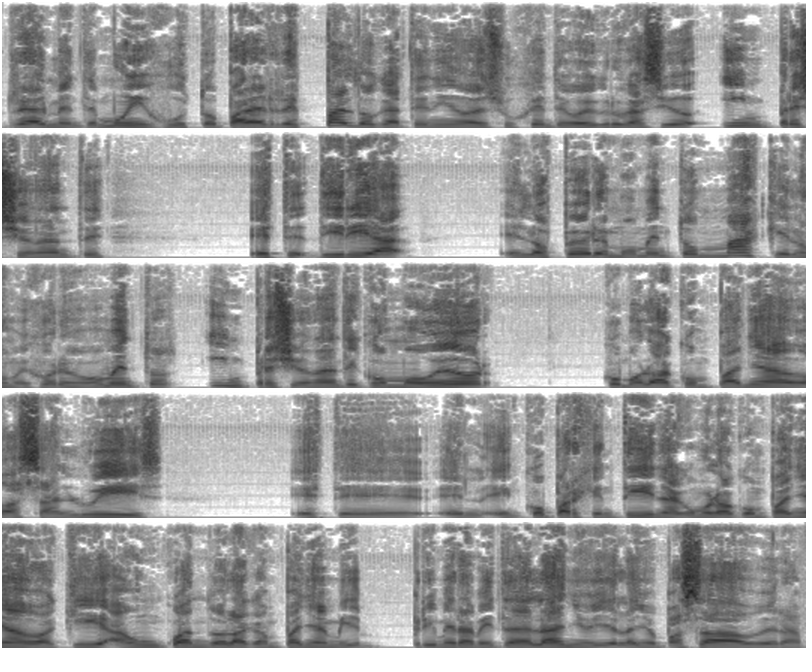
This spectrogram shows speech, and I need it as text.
realmente muy injusto. Para el respaldo que ha tenido de su gente Godoy Cruz, ha sido impresionante, este, diría en los peores momentos más que en los mejores momentos, impresionante, conmovedor, como lo ha acompañado a San Luis este, en, Copa Argentina, como lo ha acompañado aquí, aun cuando la campaña primera mitad del año y el año pasado era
